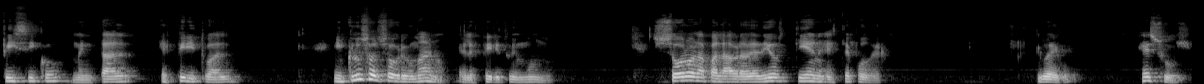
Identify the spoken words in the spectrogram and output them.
físico, mental, espiritual, incluso el sobrehumano, el espíritu inmundo. Solo la palabra de Dios tiene este poder. Luego, Jesús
